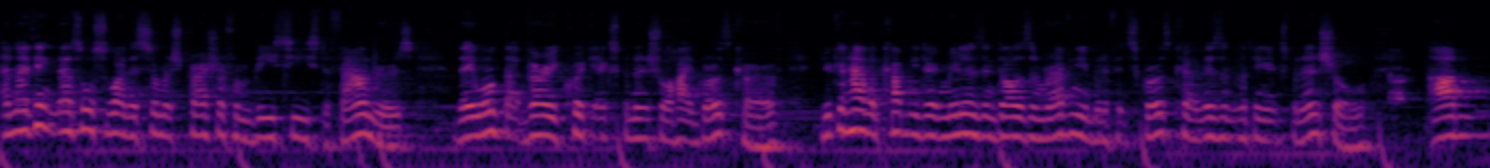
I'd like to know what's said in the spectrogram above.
And I think that's also why there's so much pressure from VCs to founders. They want that very quick exponential high growth curve. You can have a company doing millions in dollars in revenue, but if its growth curve isn't looking exponential, um,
